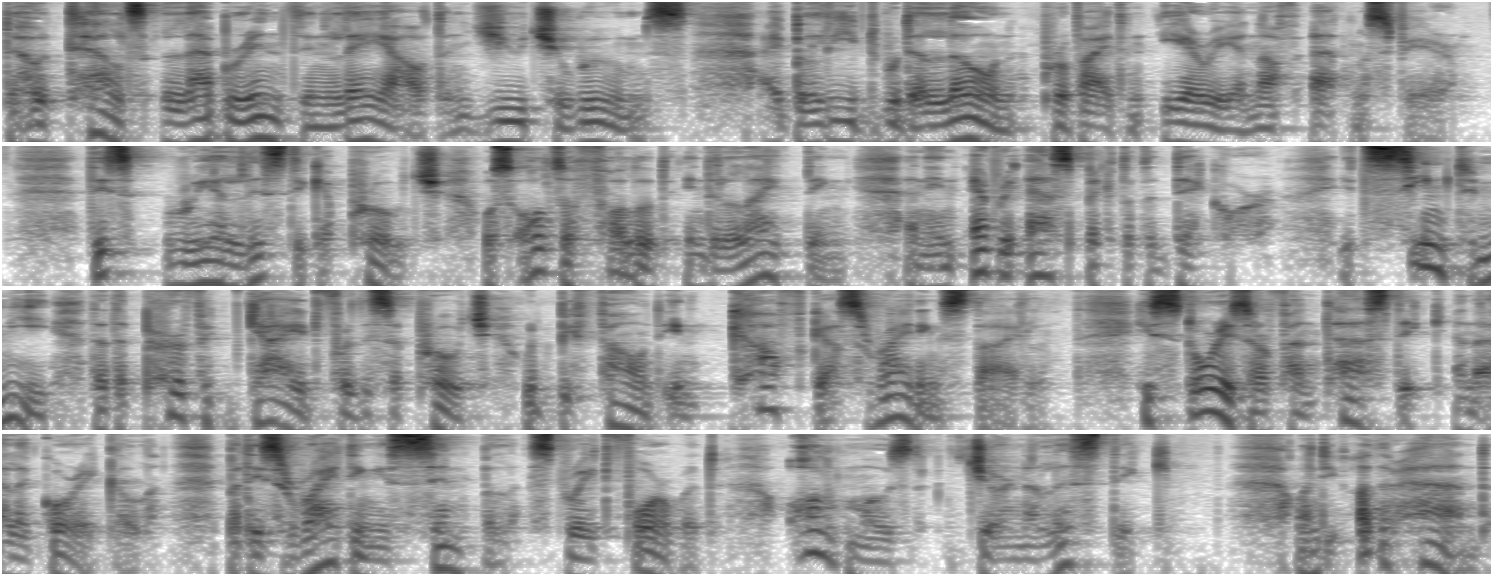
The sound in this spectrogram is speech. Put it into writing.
The hotel's labyrinthine layout and huge rooms, I believed, would alone provide an eerie enough atmosphere. This realistic approach was also followed in the lighting and in every aspect of the decor. It seemed to me that the perfect guide for this approach would be found in Kafka's writing style. His stories are fantastic and allegorical, but his writing is simple, straightforward, almost journalistic. On the other hand,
